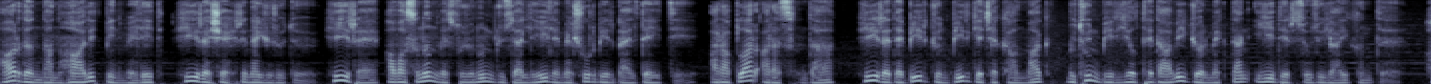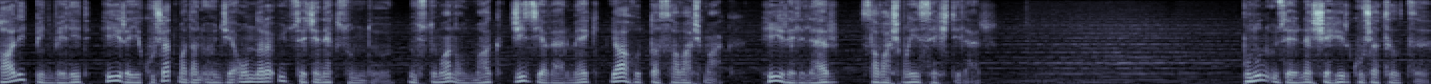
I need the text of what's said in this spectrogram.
Ardından Halid bin Velid Hire şehrine yürüdü. Hire havasının ve suyunun güzelliğiyle meşhur bir beldeydi. Araplar arasında Hire'de bir gün bir gece kalmak bütün bir yıl tedavi görmekten iyidir sözü yaygındı. Halid bin Velid Hire'yi kuşatmadan önce onlara üç seçenek sundu. Müslüman olmak, cizye vermek yahut da savaşmak. Hireliler savaşmayı seçtiler. Bunun üzerine şehir kuşatıldı.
